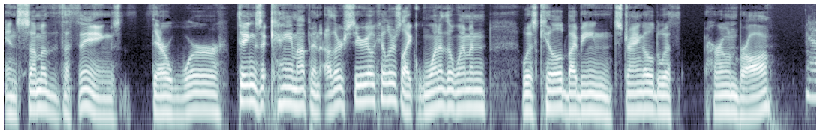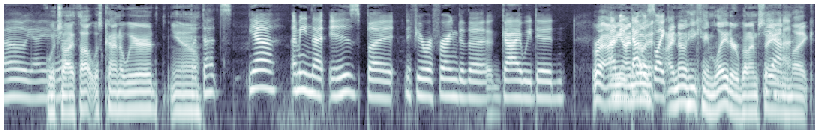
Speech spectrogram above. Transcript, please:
in some of the things there were things that came up in other serial killers like one of the women was killed by being strangled with her own bra Oh, yeah, yeah. which yeah. i thought was kind of weird you know But that's, yeah, I mean, that is, but if you're referring to the guy we did, Right. I, I mean, mean, I that know, was like- I know he came later, but I'm saying Yeah. like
